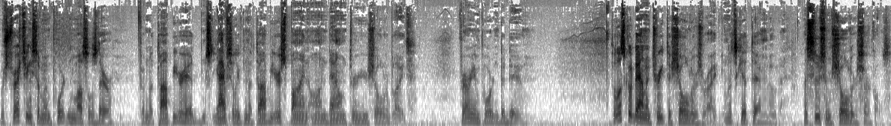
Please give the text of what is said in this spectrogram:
We're stretching some important muscles there from the top of your head, actually from the top of your spine on down through your shoulder blades. Very important to do. So let's go down and treat the shoulders right. Let's get them moving. Let's do some shoulder circles.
